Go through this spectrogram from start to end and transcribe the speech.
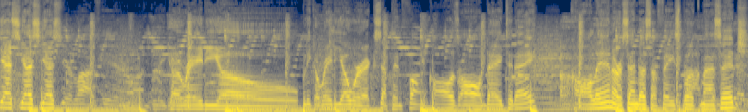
Yes, yes, yes, you're live here on Bleecka Radio. Bleecka Radio, we're accepting phone calls all day today. Call in or send us a Facebook message.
